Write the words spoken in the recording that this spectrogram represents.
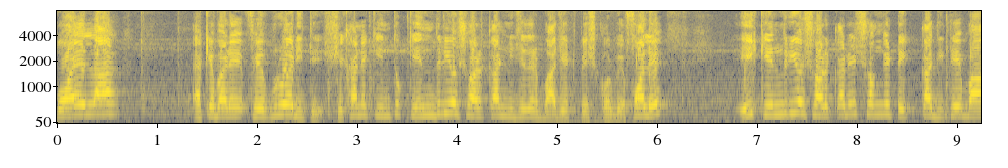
পয়লা একেবারে ফেব্রুয়ারিতে সেখানে কিন্তু কেন্দ্রীয় সরকার নিজেদের বাজেট পেশ করবে। ফলে এই কেন্দ্রীয় সরকারের সঙ্গে টেক্কা দিতে বা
